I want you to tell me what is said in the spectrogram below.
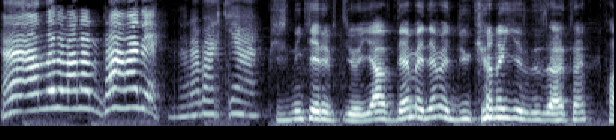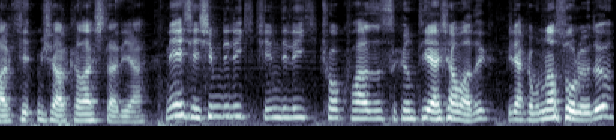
He anladım anladım tamam hadi. Bana bak ya. Pislik herif diyor. Ya deme deme dükkana girdi zaten. Fark etmiş arkadaşlar ya. Neyse şimdilik şimdilik çok fazla sıkıntı yaşamadık. Bir dakika bu nasıl oluyordu?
